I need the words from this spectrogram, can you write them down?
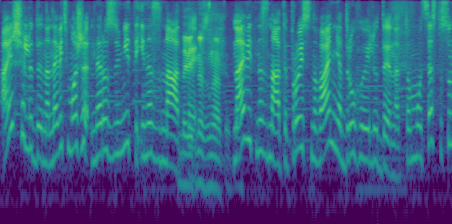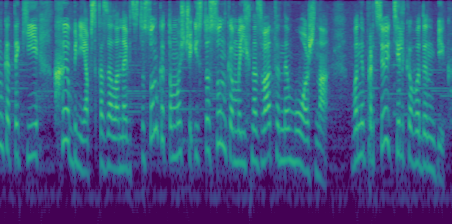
а інша людина навіть може не розуміти і не знати. Навіть не знати. навіть не знати про існування другої людини. Тому це стосунки такі хибні, я б сказала, навіть стосунки, тому що і стосунками їх назвати не можна. Вони працюють тільки в один бік.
